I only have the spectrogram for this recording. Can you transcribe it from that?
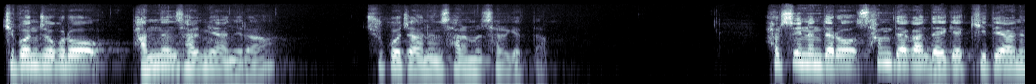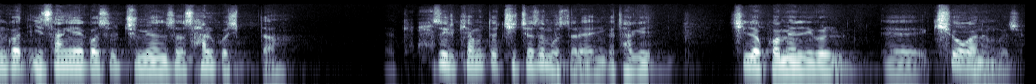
기본적으로 받는 삶이 아니라 주고자 하는 삶을 살겠다. 할 수 있는 대로 상대가 내게 기대하는 것 이상의 것을 주면서 살고 싶다. 계속 이렇게 하면 또 지쳐서 못 살아요. 그러니까 자기 실력 범위에 이걸 키워가는 거죠.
